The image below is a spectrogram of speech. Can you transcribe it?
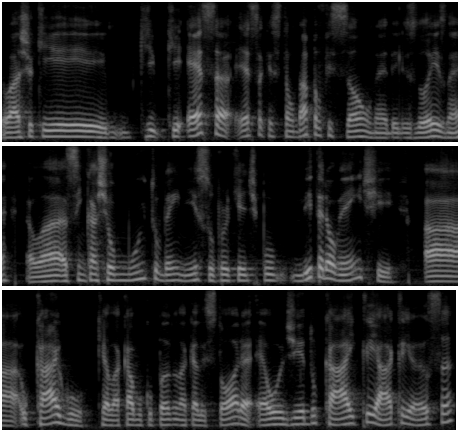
Eu acho que, que, que essa essa questão da profissão, né, deles dois, né, ela se encaixou muito bem nisso, porque tipo, literalmente a, o cargo que ela acaba ocupando naquela história é o de educar e criar a criança,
